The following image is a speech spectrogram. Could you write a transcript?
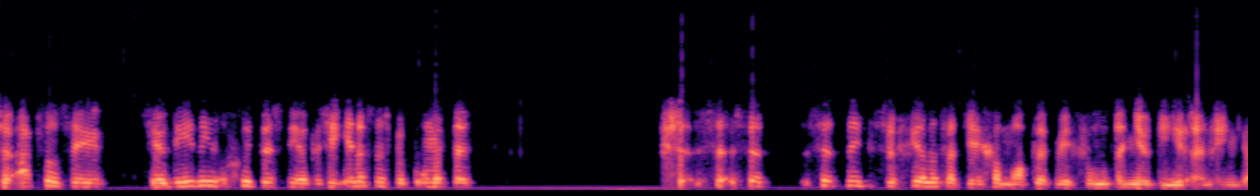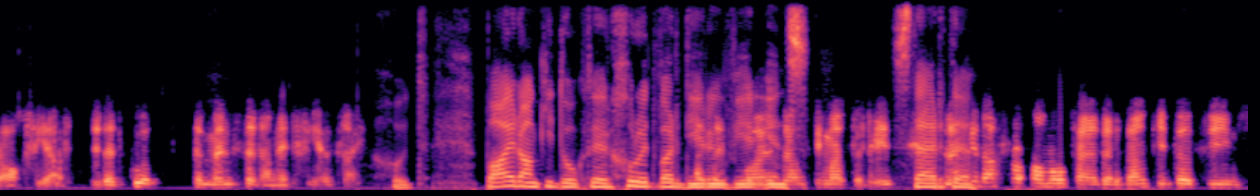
so ek sou sê as jou dier nie goed is nie of as jy enigstens bekommerd is, sit sit sit net soveel as wat jy gemaklik mee voel in jou dier in en jaag vir jou. Dit koop ten minste dan net vir jou kry. Goed. Baie dankie dokter. Groot waardering weer eens. Dankie. Sterkte. Lekker dag vir almal verder. Dankie totsiens.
